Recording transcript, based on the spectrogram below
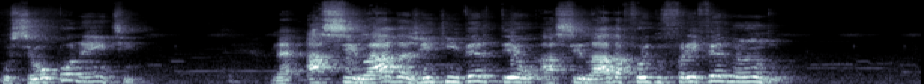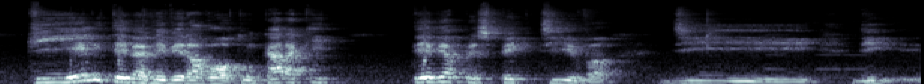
o seu oponente. Né? A cilada a gente inverteu, a cilada foi do Frei Fernando, que ele teve a reviravolta, um cara que teve a perspectiva de, de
